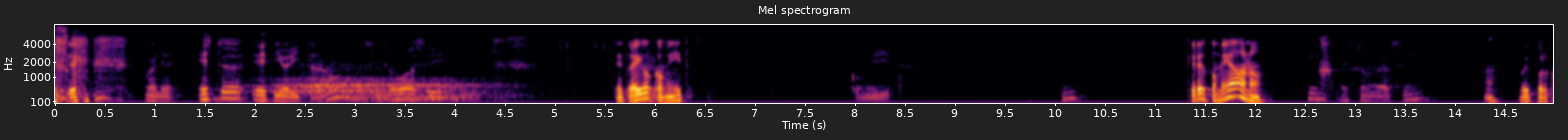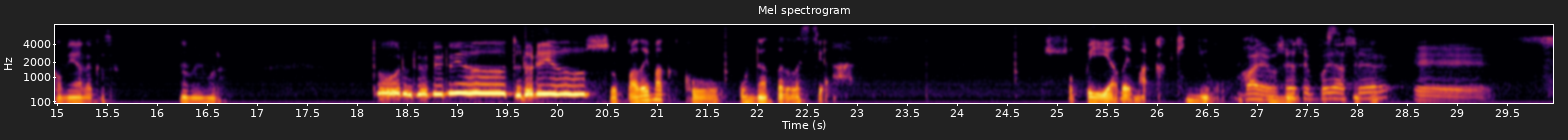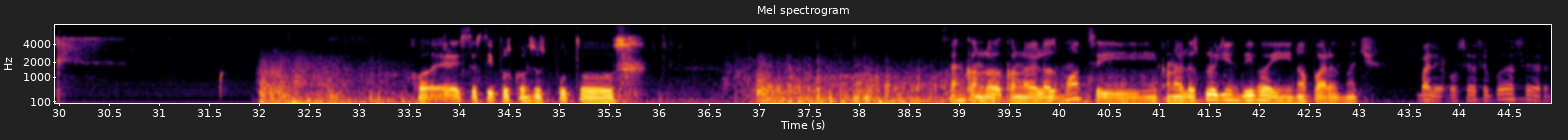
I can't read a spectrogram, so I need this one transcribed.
Sí. sí. Vale, esto es de ahorita, ¿no? Si yo hago así... Te traigo comidita. Comidita. ¿Quieres comida o no? Sí, esto me da así. Ah, voy por comida a la casa. No me turururu, Sopa de macaco, una delicia. Sopilla de macaco. Quiño. Vale, o sea, se puede hacer... Eh... Joder, estos tipos con sus putos... Están con lo, con lo de los mods y con lo de los plugins, digo, y no paran, macho. Vale, o sea, se puede hacer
